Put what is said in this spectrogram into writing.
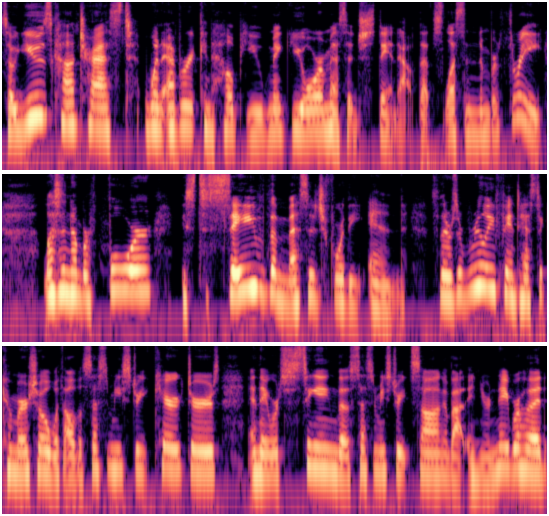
So use contrast whenever it can help you make your message stand out. That's lesson number 3. Lesson number 4 is to save the message for the end. So there was a really fantastic commercial with all the Sesame Street characters, and they were singing the Sesame Street song about in your neighborhood.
